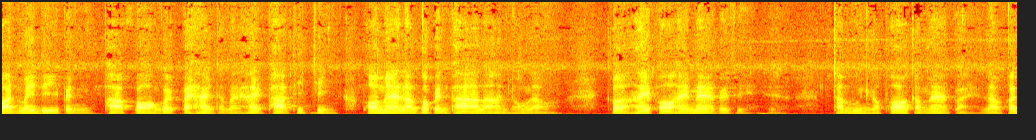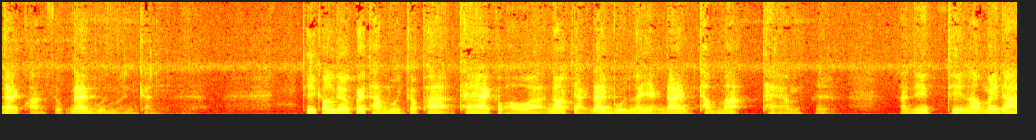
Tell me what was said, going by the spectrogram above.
วัดไม่ดีเป็นพระปลอมก็ไปให้ทำไม ให้พระที่จริง พ่อแม่เราก็เป็นพระอาหารหันต์ของเรา ก็ให้พ่อให้แม่ไปสิทำบุญกับพ่อกับแม่ไป เราก็ได้ความสุขได้บุญเหมือนกัน ที่เขาเลือกไปทำบุญกับพระแท้ก็เพราะว่านอกจากได้บุญแล้วยังได้ธรรมะแถมอันนี้ที่เราไม่ได้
